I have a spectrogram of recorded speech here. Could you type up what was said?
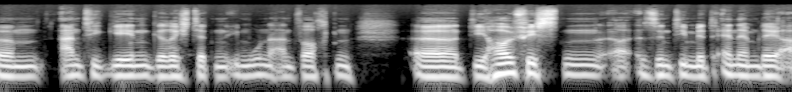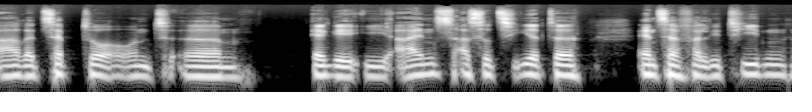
ähm, antigengerichteten Immunantworten. Äh, die häufigsten äh, sind die mit NMDA-Rezeptor und ähm, LGI1 assoziierte Enzephalitiden,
